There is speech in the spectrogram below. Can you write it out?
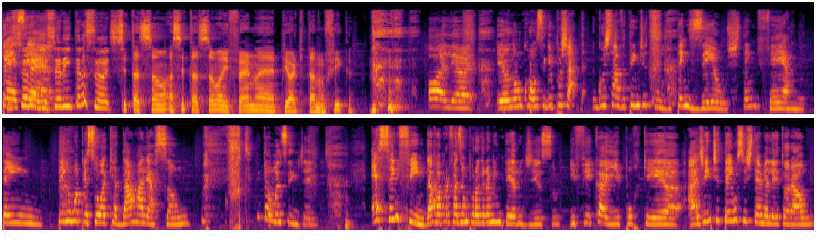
Isso seria, isso seria interessante. Citação, a citação ao inferno é pior que tá, não fica? Olha, eu não consegui puxar. Gustavo, tem de tudo. Tem Zeus, tem inferno, tem. Tem uma pessoa que é da malhação. então, assim, gente. É sem fim. Dava pra fazer um programa inteiro disso. E fica aí, porque a gente tem um sistema eleitoral um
